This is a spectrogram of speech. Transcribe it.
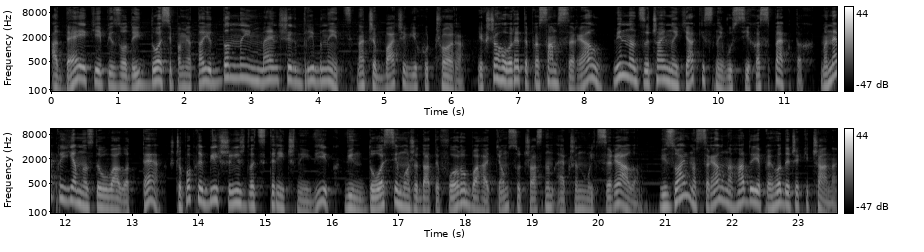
А деякі епізоди й досі пам'ятаю до найменших дрібниць, наче бачив їх учора. Якщо говорити про сам серіал, він надзвичайно якісний в усіх аспектах. Мене приємно здивувало те, що, попри більше ніж 20-річний вік, він досі може дати фору багатьом сучасним екшен мультсеріалам. Візуально серіал нагадує пригоди Джекі Чана,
